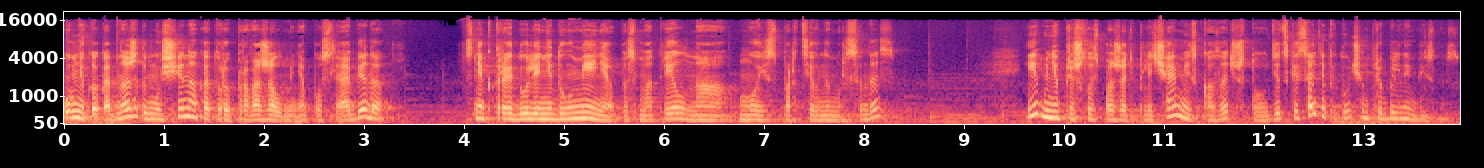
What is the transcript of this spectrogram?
Помню, как однажды мужчина, который провожал меня после обеда, с некоторой долей недоумения посмотрел на мой спортивный «Мерседес», и мне пришлось пожать плечами и сказать, что детский садик – это очень прибыльный бизнес.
